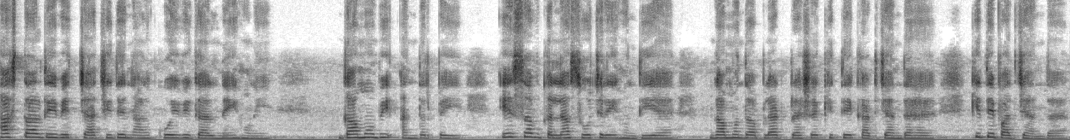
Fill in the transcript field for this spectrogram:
ਹਸਪਤਾਲ ਦੇ ਵਿੱਚ ਚਾਚੀ ਦੇ ਨਾਲ ਕੋਈ ਵੀ ਗੱਲ ਨਹੀਂ ਹੋਣੀ। ਗਾਮੋ ਵੀ ਅੰਦਰ ਪਈ। ਇਹ ਸਭ ਗੱਲਾਂ ਸੋਚ ਰਹੀ ਹੁੰਦੀ ਹੈ। ਗਾਮੋ ਦਾ ਬਲੱਡ ਪ੍ਰੈਸ਼ਰ ਕਿਤੇ ਘਟ ਜਾਂਦਾ ਹੈ, ਕਿਤੇ ਵੱਧ ਜਾਂਦਾ ਹੈ।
